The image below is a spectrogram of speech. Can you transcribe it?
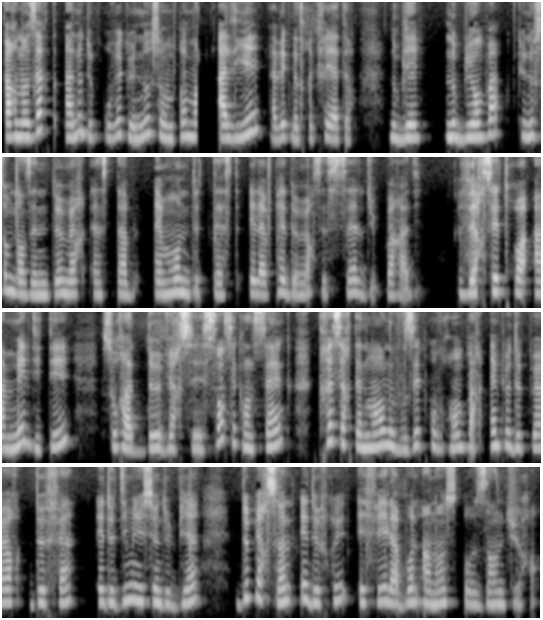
Par nos actes, à nous de prouver que nous sommes vraiment alliés avec notre Créateur. N'oublions pas que nous sommes dans une demeure instable, un monde de tests, et la vraie demeure, c'est celle du paradis. Verset 3 à méditer. Surat 2, verset 155, Très certainement nous vous éprouverons par un peu de peur, de faim et de diminution de biens, de personnes et de fruits, et fait la bonne annonce aux endurants.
